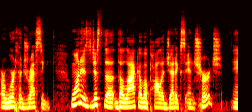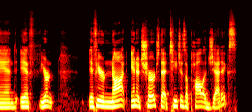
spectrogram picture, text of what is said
are worth addressing. One is just the the lack of apologetics in church, and if you're if you're not in a church that teaches apologetics,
